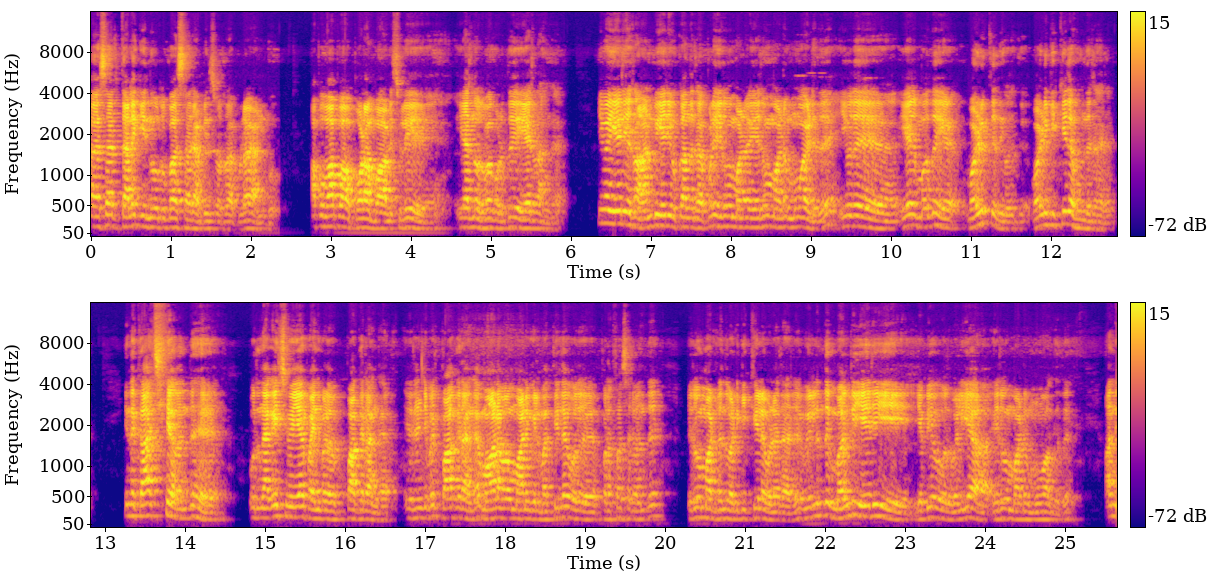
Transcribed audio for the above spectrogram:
சார் தலைக்கு நூறுரூபா சார் அப்படின்னு சொல்கிறாப்புல அன்பு. அப்போ வாப்பா போலாம்ப்பா அப்படின்னு சொல்லி இரநூறுபா கொடுத்து ஏறுறாங்க. இவன் ஏறிடுறான் அன்பு ஏறி உட்காந்துருக்காப்புல எரும மாடு எரும மாடு மூவ் ஆயிடுது. இவர் ஏறும்போது வழுக்குது இவருக்கு வழுக்கி கீழே வந்துடுறாரு இந்த காட்சியை வந்து ஒரு நகைச்சுவையாக பயன்பட பார்க்குறாங்க. ரெண்டு பேர் பார்க்குறாங்க. மாணவ மாணவிகள் மத்தியில் ஒரு ப்ரொஃபஸர் வந்து எருவு மாட்டிலேருந்து வழுக்கி கீழே விழுறாரு. விழுந்து மறுபடியும் ஏறி எப்படியோ ஒரு வழியாக எருவு மாடு மூவ் ஆகுது. அந்த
